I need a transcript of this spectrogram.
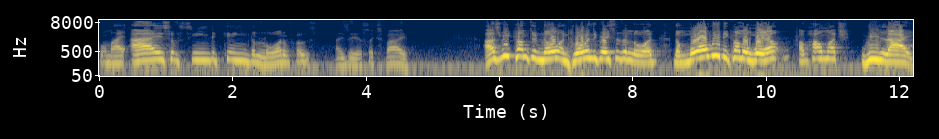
for my eyes have seen the King, the Lord of hosts. Isaiah 6 5. As we come to know and grow in the grace of the Lord, the more we become aware of how much we lie.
